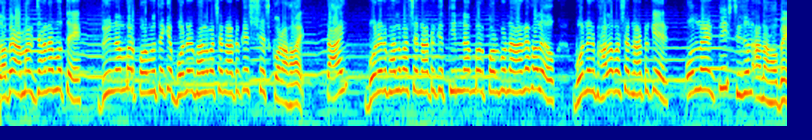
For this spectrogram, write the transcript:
তবে আমার জানা মতে দুই নম্বর পর্ব থেকে বোনের ভালোবাসা নাটকের শেষ করা হয়। তাই বোনের ভালোবাসা নাটকের তিন নম্বর পর্ব না আনা হলেও বোনের ভালোবাসা নাটকের অন্য একটি সিজন আনা হবে।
